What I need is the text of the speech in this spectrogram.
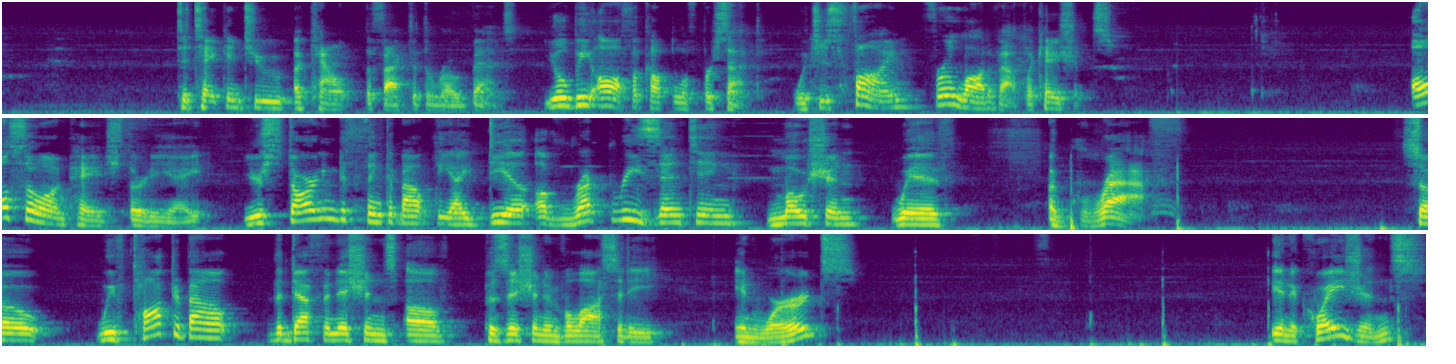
to take into account the fact that the road bends. You'll be off a couple of percent, which is fine for a lot of applications. Also on page 38, you're starting to think about the idea of representing motion with a graph. So we've talked about the definitions of position and velocity in words, in equations,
